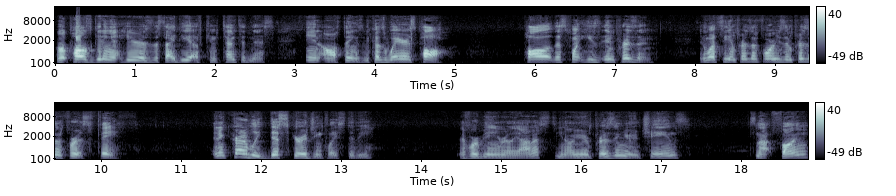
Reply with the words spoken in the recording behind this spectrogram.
what Paul's getting at here is this idea of contentedness in all things. Because where is Paul? Paul, at this point, he's in prison. And what's he in prison for? He's in prison for his faith. An incredibly discouraging place to be, if we're being really honest. You know, you're in prison, you're in chains. It's not fun.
